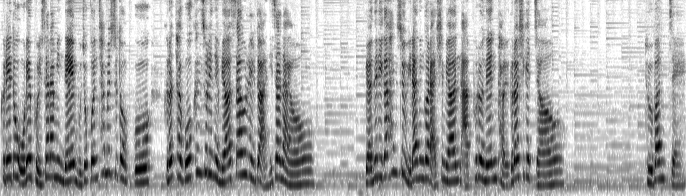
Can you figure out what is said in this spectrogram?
그래도 오래 볼 사람인데 무조건 참을 수도 없고 그렇다고 큰 소리 내며 싸울 일도 아니잖아요. 며느리가 한 수 위라는 걸 아시면 앞으로는 덜 그러시겠죠. 두 번째.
